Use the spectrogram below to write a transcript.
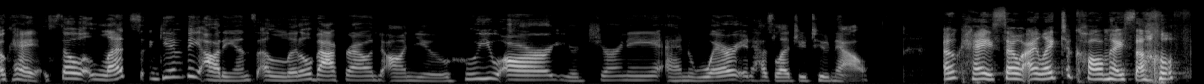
Okay, so let's give the audience a little background on you, who you are, your journey, and where it has led you to now. Okay, so I like to call myself,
